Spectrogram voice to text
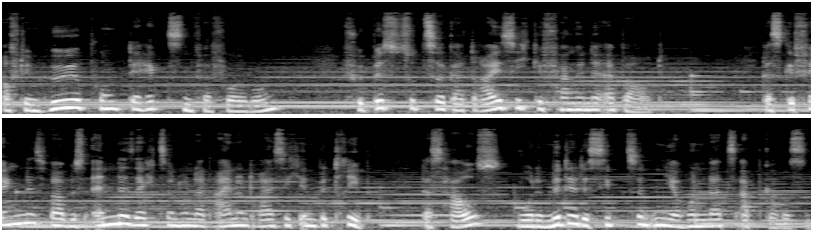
auf dem Höhepunkt der Hexenverfolgung für bis zu ca. 30 Gefangene erbaut. Das Gefängnis war bis Ende 1631 in Betrieb. Das Haus wurde Mitte des 17. Jahrhunderts abgerissen.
